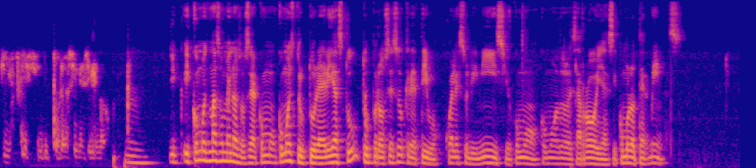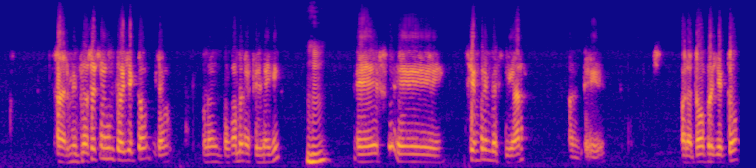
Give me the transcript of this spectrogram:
difícil, por así decirlo. Mm. ¿Y, ¿Y, cómo es más o menos, o sea, cómo, cómo estructurarías tú tu proceso creativo? ¿Cuál es el inicio? ¿Cómo, ¿Cómo lo desarrollas y cómo lo terminas? A ver, mi proceso en un proyecto, pongámosle en filmmaking, es eh, siempre investigar ante para todo proyecto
